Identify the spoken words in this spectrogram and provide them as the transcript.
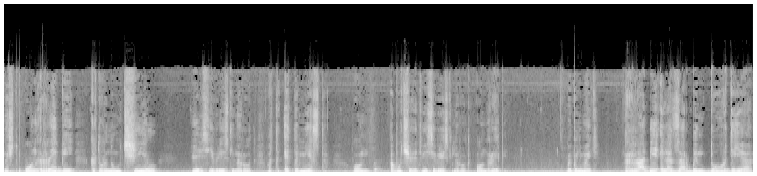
Значит, он Реби, который научил весь еврейский народ. Вот это место он обучает весь еврейский народ. Он Реби. Вы понимаете? Раби Элязар бен Дурдия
